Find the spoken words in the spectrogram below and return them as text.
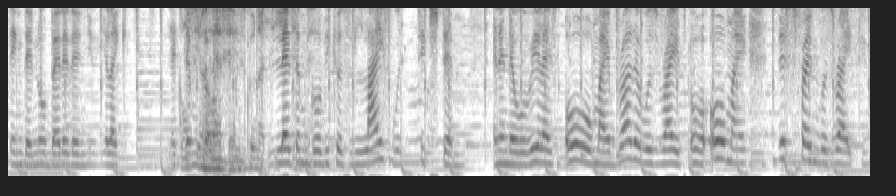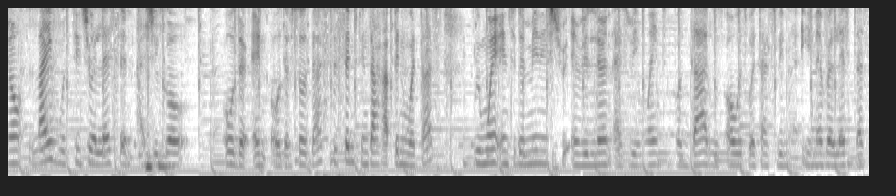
think they know better than you, you're like, let them go. what is gonna teach Let them, them go because life will teach them. And then they will realize, oh, my brother was right, or oh, my this friend was right. You know, life will teach you a lesson as you go older and older. So that's the same thing that happened with us. We went into the ministry and we learned as we went, but God was always with us. We, he never left us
